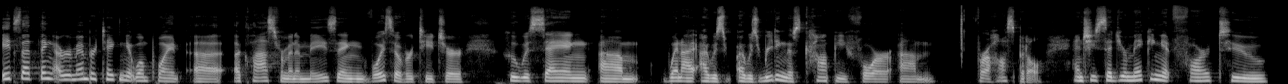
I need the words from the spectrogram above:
it's that thing. I remember taking at one point uh, a class from an amazing voiceover teacher who was saying um, when I, I was I was reading this copy for um, for a hospital, and she said, "You're making it far too."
